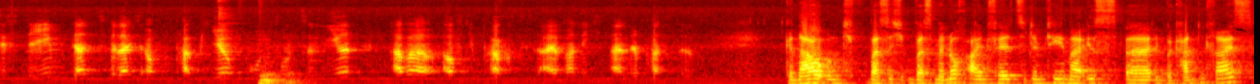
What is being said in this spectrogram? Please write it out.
System, das vielleicht auf dem Papier gut funktioniert, aber auf die Praxis einfach nicht angepasst ist. Genau, und was, ich, was mir noch einfällt zu dem Thema ist, äh, im Bekanntenkreis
